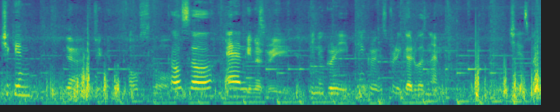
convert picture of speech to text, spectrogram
chicken, Yeah, chicken coleslaw. coleslaw, and Pinot Gris. Pinot Gris. Pinot Gris was pretty good, wasn't it? Cheers, babe.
